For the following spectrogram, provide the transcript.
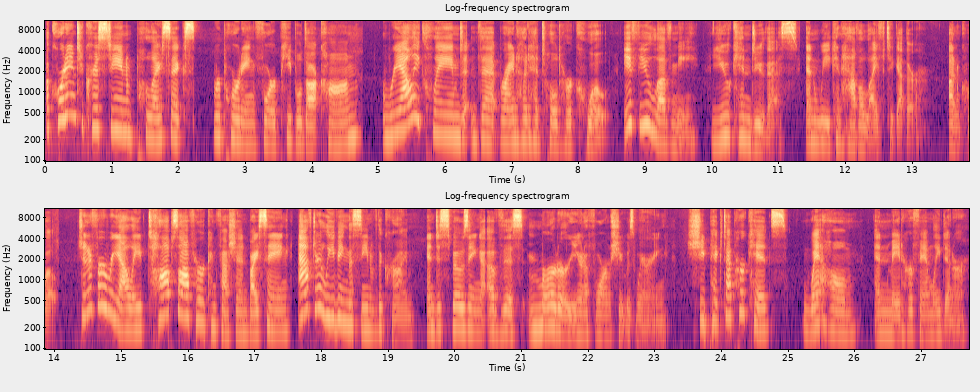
According to Christine Polisek's reporting for People.com, Reali claimed that Brian Hood had told her, quote, If you love me, you can do this, and we can have a life together, unquote. Jennifer Reali tops off her confession by saying, after leaving the scene of the crime and disposing of this murder uniform she was wearing, she picked up her kids, went home, and made her family dinner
